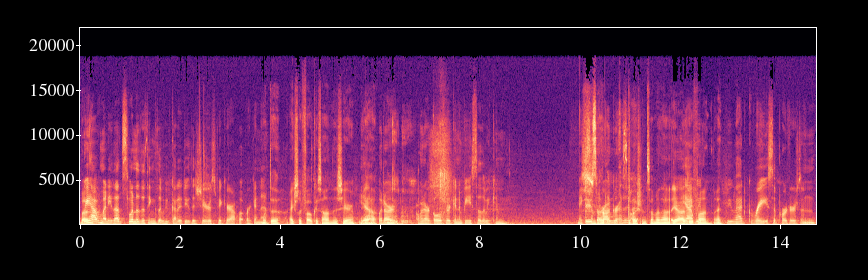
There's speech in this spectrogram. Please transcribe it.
but- we have money. That's one of the things that we've got to do this year is figure out what we're gonna. what to actually focus on this year. yeah, What our Mm. what our goals are gonna be so that we can make Do some something progress. pushing some of that. Yeah, it'd be we've- fun. I, we've had great supporters and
